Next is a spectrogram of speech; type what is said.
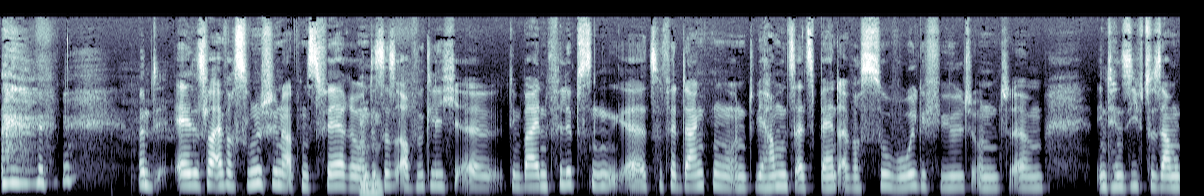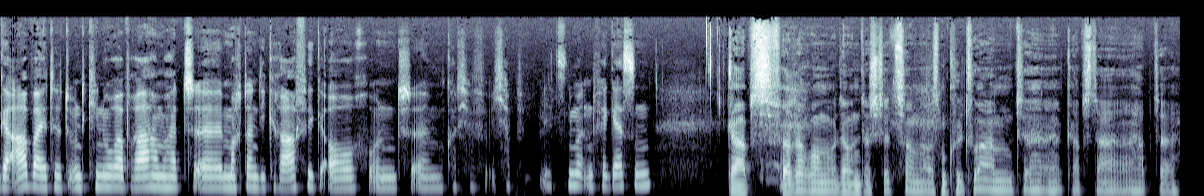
und ey, das war einfach so eine schöne Atmosphäre und mhm. das ist auch wirklich äh, den beiden Philipsen äh, zu verdanken und wir haben uns als Band einfach so wohl gefühlt und ähm, intensiv zusammengearbeitet und Kinora Braham hat, äh, macht dann die Grafik auch und ähm, Gott, ich, ich habe jetzt niemanden vergessen. Gab es Förderung oder Unterstützung aus dem Kulturamt? Äh, Gab es da, habt ihr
